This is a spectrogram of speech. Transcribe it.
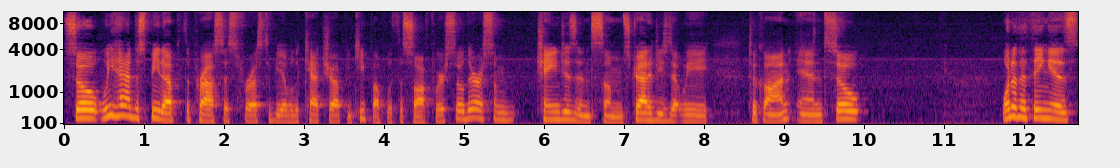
So we had to speed up the process for us to be able to catch up and keep up with the software. So there are some changes and some strategies that we took on. And so one other thing is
